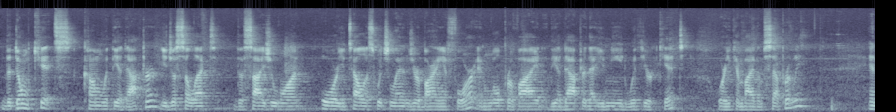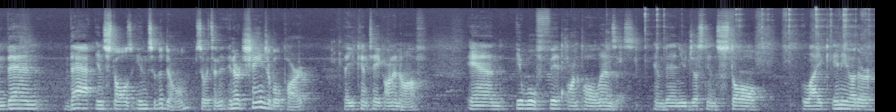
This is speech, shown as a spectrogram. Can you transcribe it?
the dome kits come with the adapter. You just select the size you want or you tell us which lens you're buying it for and we'll provide the adapter that you need with your kit or you can buy them separately. And then that installs into the dome. So it's an interchangeable part that you can take on and off and it will fit on all lenses. And then you just install like any other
